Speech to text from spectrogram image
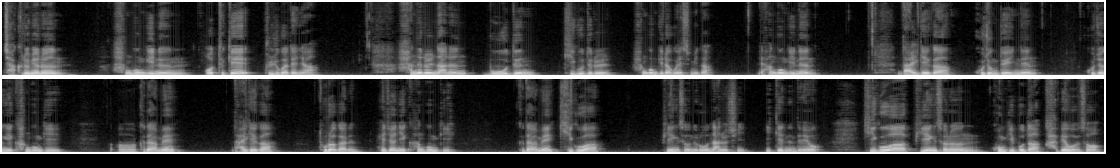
자, 그러면은 항공기는 어떻게 분류가 되냐? 하늘을 나는 모든 기구들을 항공기라고 했습니다. 네, 항공기는 날개가 고정되어 있는 고정익 항공기, 어, 그 다음에 날개가 돌아가는 회전익 항공기, 그 다음에 기구와 비행선으로 나눌 수 있겠는데요. 기구와 비행선은 공기보다 가벼워서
